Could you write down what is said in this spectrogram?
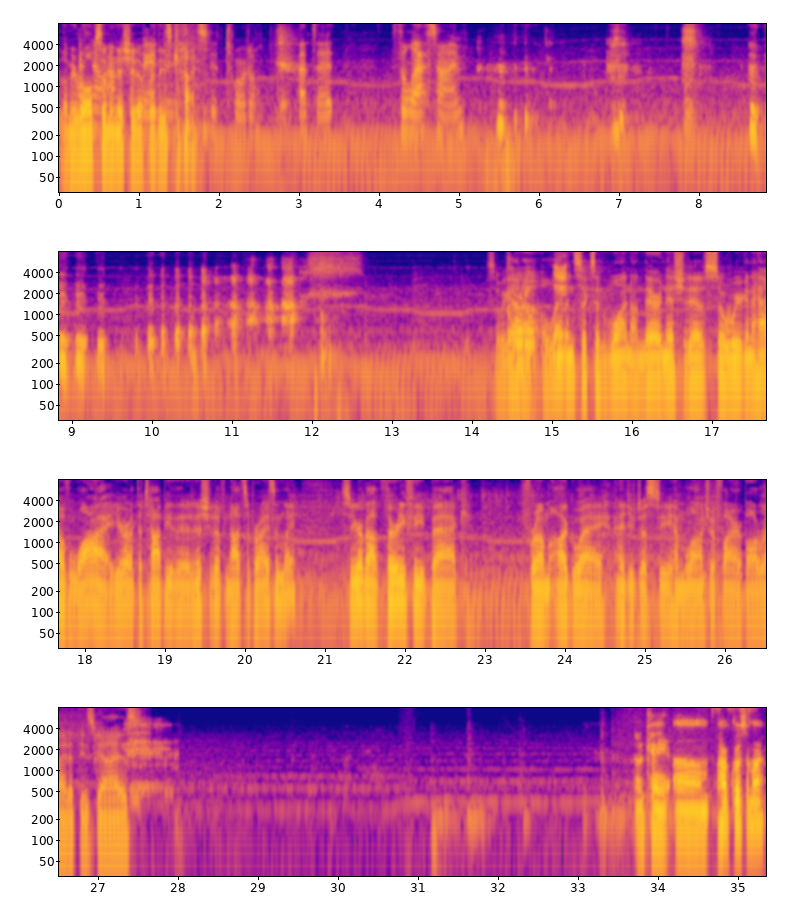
Let me roll up some I'm initiative for these guys. The turtle. That's it. It's the last time. So we got uh, 11, 6, and 1 on their initiatives. So we're going to have Y. You're at the top of the initiative, not surprisingly. So you're about 30 feet back from Ugwe, and you just see him launch a fireball right at these guys. Okay. Um, how close am I?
